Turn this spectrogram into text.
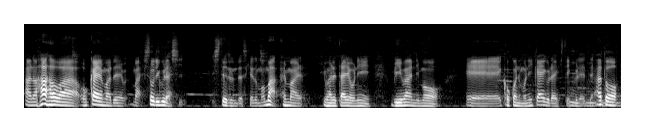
あの母は岡山で、まあ、一人暮らししてるんですけども、まあ、今言われたように B1 にも、えーここにも2回ぐらい来てくれて、あと、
